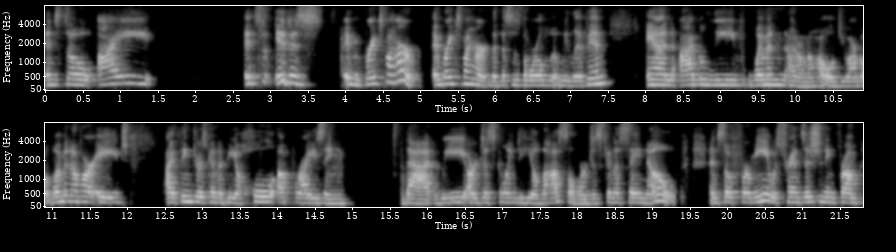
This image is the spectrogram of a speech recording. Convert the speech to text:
And so I, it's, it is, it breaks my heart. It breaks my heart that this is the world that we live in. And I believe women, I don't know how old you are, but women of our age, I think there's going to be a whole uprising that we are just going to heal the hustle. We're just going to say no. And so for me, it was transitioning from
